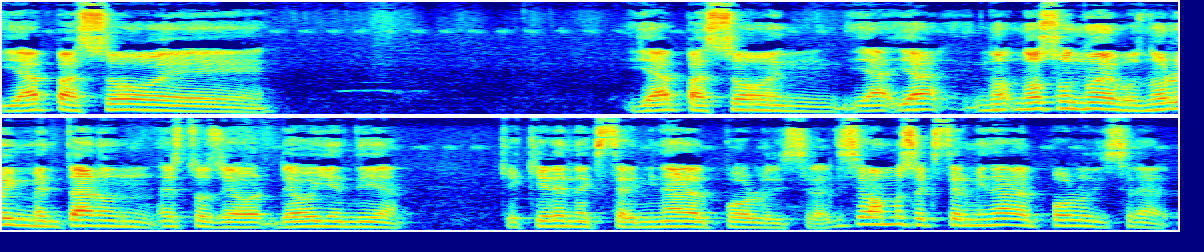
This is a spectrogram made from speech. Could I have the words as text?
Ya pasó... ya pasó en... Ya, ya, no, no, son nuevos, no lo inventaron estos de, de hoy en día que quieren exterminar al pueblo de Israel. Dice, vamos a exterminar al pueblo de Israel.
